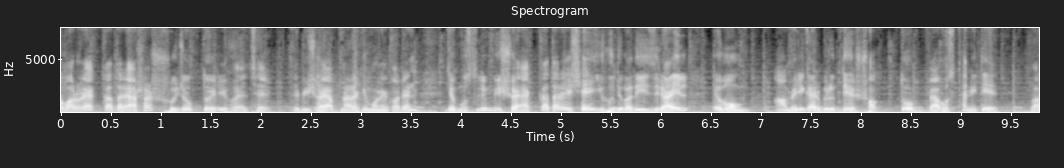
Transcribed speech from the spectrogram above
আবারও এক কাতারে আসার সুযোগ তৈরি হয়েছে। এ বিষয়ে আপনারা কি মনে করেন যে মুসলিম বিশ্ব এক কাতারে এসে ইহুদিবাদী ইসরায়েল এবং আমেরিকার বিরুদ্ধে শক্ত ব্যবস্থা নিতে বা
